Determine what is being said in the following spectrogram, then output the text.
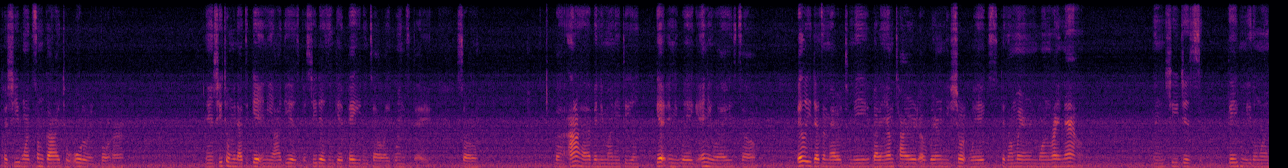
Because she wants some guy to order it for her. And she told me not to get any ideas because she doesn't get paid until like Wednesday. So, but I don't have any money to get any wig anyway, so really doesn't matter to me. But I am tired of wearing these short wigs because I'm wearing one right now. And she just gave me the one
